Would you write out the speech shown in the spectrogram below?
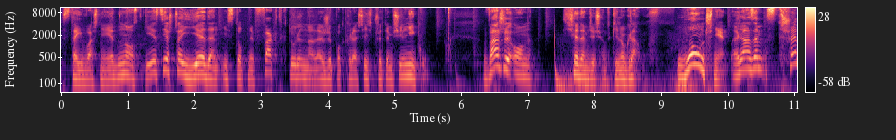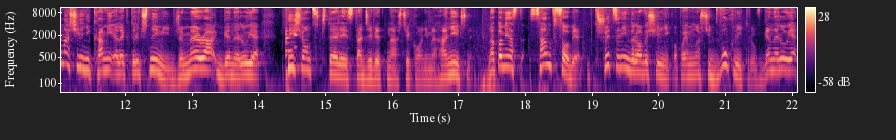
z tej właśnie jednostki. Jest jeszcze jeden istotny fakt, który należy podkreślić przy tym silniku. Waży on 70 kg. Łącznie, razem z trzema silnikami elektrycznymi, Gemera generuje 1419 koni mechanicznych. Natomiast sam w sobie trzycylindrowy silnik o pojemności 2 litrów generuje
